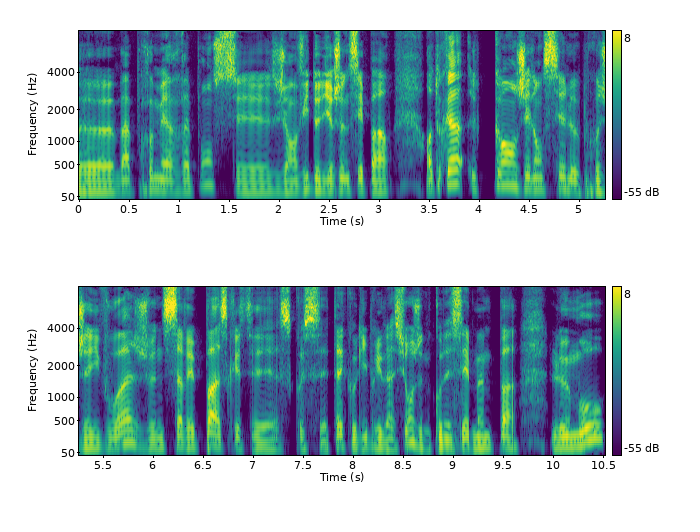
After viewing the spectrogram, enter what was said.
Euh, ma première réponse, c'est j'ai envie de dire je ne sais pas. En tout cas, quand j'ai lancé le projet Ivoire, je ne savais pas ce que c'était que l'hybridation. Je ne connaissais même pas le mot.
